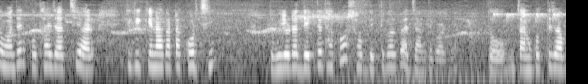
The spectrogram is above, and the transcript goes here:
তোমাদের কোথায় যাচ্ছি আর কী কী কেনাকাটা করছি। তো ভিডিওটা দেখতে থাকো, সব দেখতে পারবে আর জানতে পারবে। তো চান করতে যাব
